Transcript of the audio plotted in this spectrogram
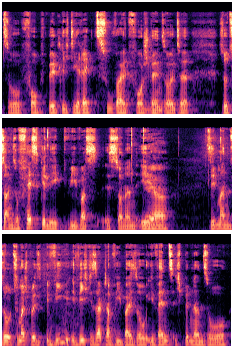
so vorbildlich direkt zu weit Mhm. vorstellen sollte, sozusagen so festgelegt, wie was ist, sondern eher Ja. Sieht man so, zum Beispiel, wie, wie ich gesagt habe, wie bei so Events, ich bin dann so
